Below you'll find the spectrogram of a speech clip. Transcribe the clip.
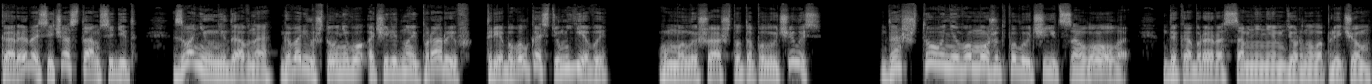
Каррера сейчас там сидит. Звонил недавно, говорил, что у него очередной прорыв, требовал костюм Евы. У малыша что-то получилось? Да что у него может получиться, Лола? Де Кабрера с сомнением дернула плечом.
